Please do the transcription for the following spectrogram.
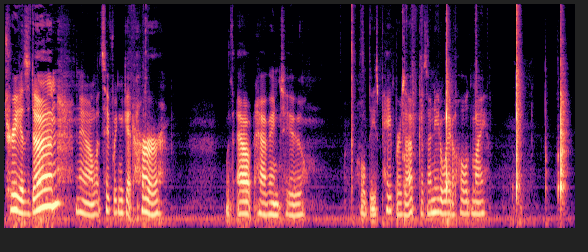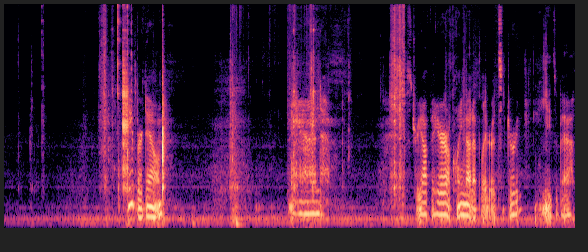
Tree is done. Now, let's see if we can get her without having to hold these papers up because I need a way to hold my paper down. And this tree off of here. I'll clean that up later. It's dirty. Needs a bath.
